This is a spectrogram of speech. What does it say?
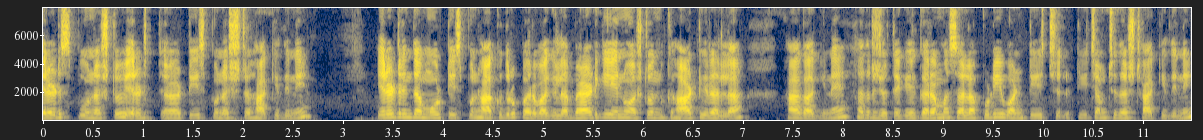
ಎರಡು ಸ್ಪೂನಷ್ಟು, ಎರಡು ಟೀ ಸ್ಪೂನಷ್ಟು ಹಾಕಿದ್ದೀನಿ. ಎರಡರಿಂದ ಮೂರು ಟೀ ಸ್ಪೂನ್ ಹಾಕಿದ್ರೂ ಪರವಾಗಿಲ್ಲ. ಬ್ಯಾಡ್ಗೆ ಏನು ಅಷ್ಟೊಂದು ಘಾಟಿರಲ್ಲ ಇರಲ್ಲ. ಹಾಗಾಗಿನೇ ಅದ್ರ ಜೊತೆಗೆ ಗರಂ ಮಸಾಲ ಪುಡಿ ಒನ್ ಟೀ ಚ, ಟೀ ಚಮಚದಷ್ಟು ಹಾಕಿದ್ದೀನಿ.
